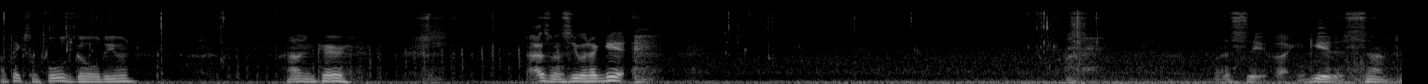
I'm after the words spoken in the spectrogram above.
I'll take some fool's gold even. I don't even care. I just want to see what I get. Let's see if I can get us something.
